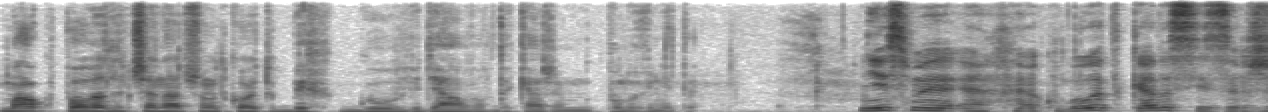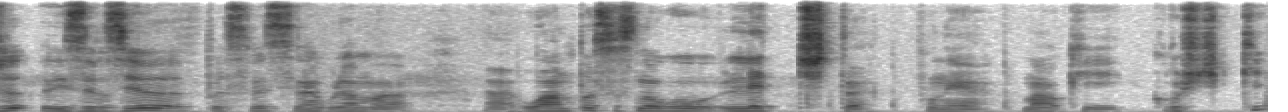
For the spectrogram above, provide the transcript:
малко по-различен начин, от който бих го видял в, да кажем, по новините. Ние сме, а, ако мога така да се изразя, изразя представете си една голяма а, лампа с много ледчета по нея, малки кружчики.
